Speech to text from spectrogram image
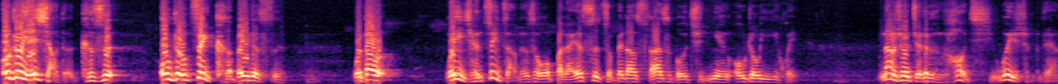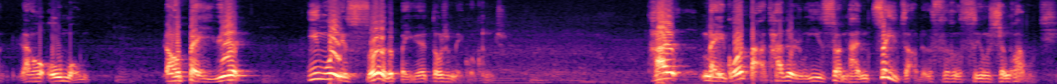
欧洲也晓得。可是，欧洲最可悲的是，我到我以前最早的时候，我本来是准备到斯拉斯堡去念欧洲议会，那时候觉得很好奇，为什么这样？然后欧盟，然后北约，因为所有的北约都是美国控制，他。美国打他的如意算盘，最早的时候是用生化武器。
